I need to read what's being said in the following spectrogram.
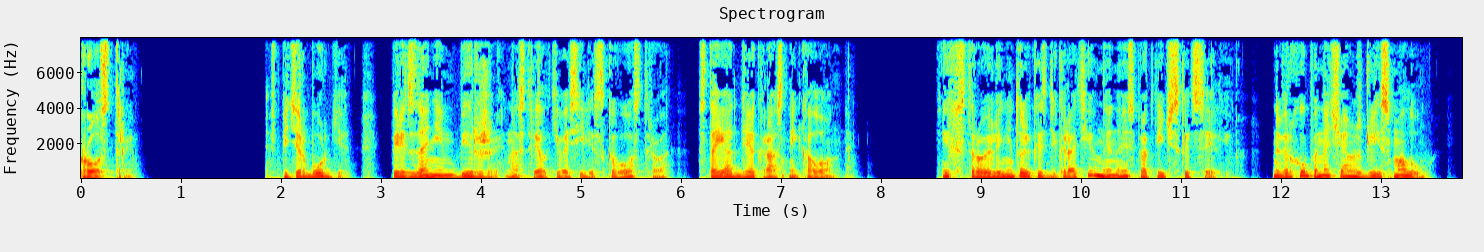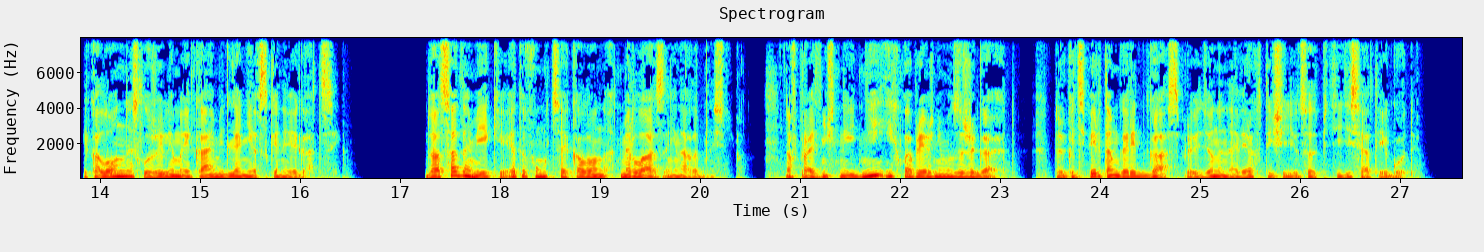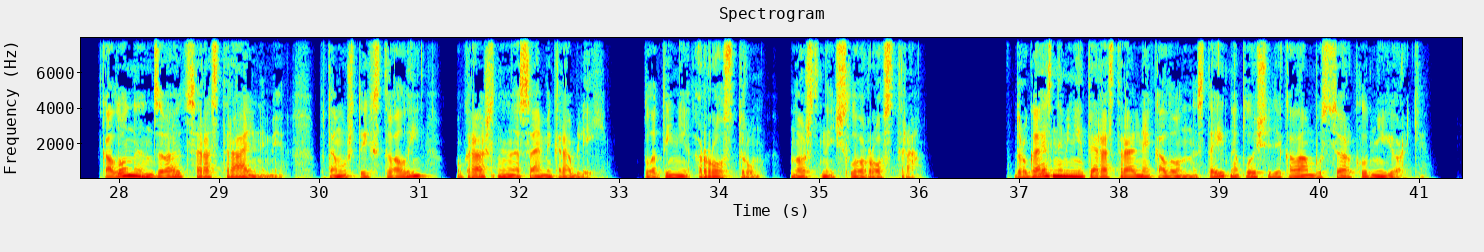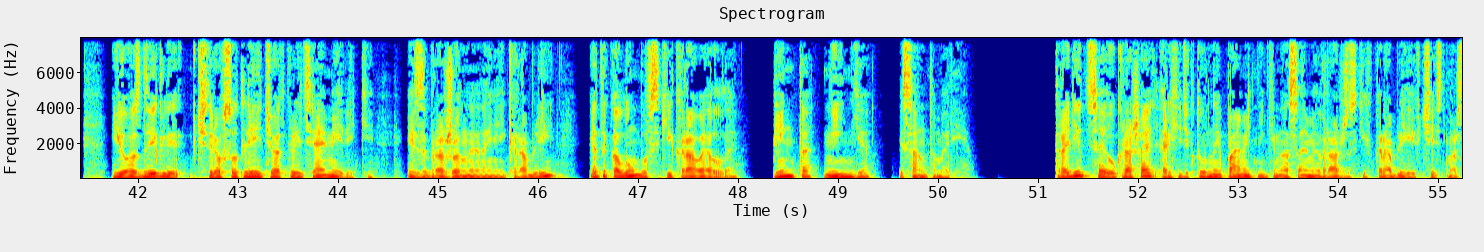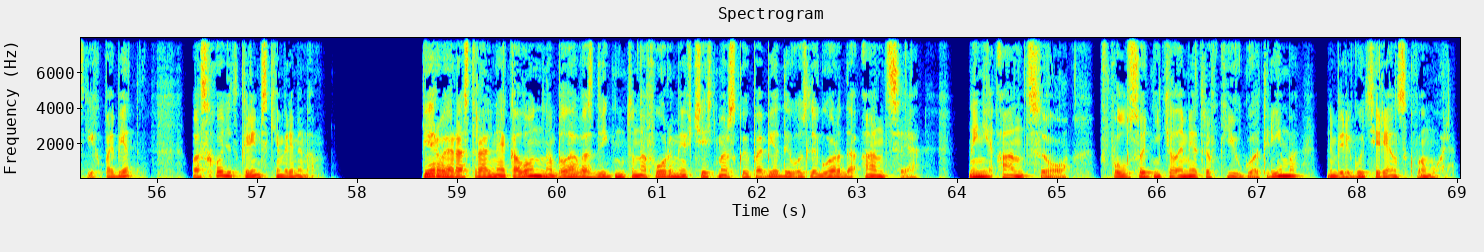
Ростры. В Петербурге перед зданием биржи на стрелке Васильевского острова стоят две красные колонны. Их строили не только с декоративной, но и с практической целью. Наверху по ночам жгли смолу, и колонны служили маяками для Невской навигации. В XX веке эта функция колонн отмерла за ненадобностью, но в праздничные дни их по-прежнему зажигают, только теперь там горит газ, проведенный наверх в 1950-е годы. Колонны называются растральными, потому что их стволы украшены носами кораблей. В латыни «рострум» – множественное число «ростра». Другая знаменитая растральная колонна стоит на площади Коламбус-Сёркл в Нью-Йорке. Ее воздвигли к 400-летию открытия Америки, изображенные на ней корабли – это колумбовские каравеллы – Пинта, Нинья и Санта-Мария. Традиция украшать архитектурные памятники носами вражеских кораблей в честь морских побед восходит к римским временам. Первая растральная колонна была воздвигнута на форуме в честь морской победы возле города Анция, ныне Анцио, в полусотни километров к югу от Рима на берегу Тиренского моря.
